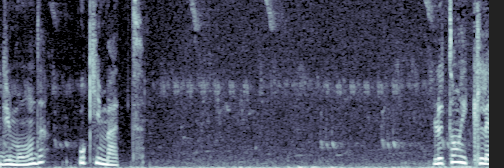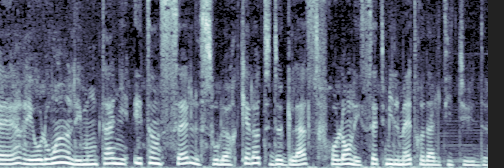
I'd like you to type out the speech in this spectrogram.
du monde, Ukimat. Le temps est clair et au loin les montagnes étincellent sous leurs calottes de glace frôlant les 7000 mètres d'altitude.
